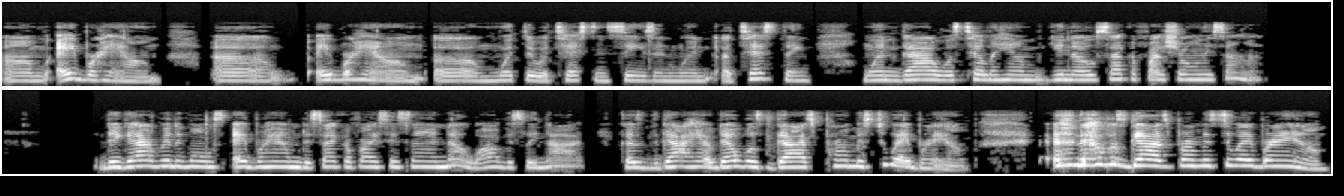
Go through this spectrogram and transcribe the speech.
Um, Abraham, uh, Abraham um, went through a testing season when a testing when God was telling him, you know, sacrifice your only son. Did God really want Abraham to sacrifice his son? No, obviously not. Because God had that was God's promise to Abraham. And that was God's promise to Abraham.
